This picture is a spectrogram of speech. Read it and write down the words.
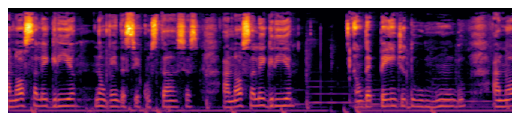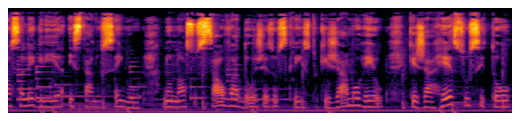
A nossa alegria não vem das circunstâncias, a nossa alegria não depende do mundo, a nossa alegria está no Senhor, no nosso Salvador Jesus Cristo, que já morreu, que já ressuscitou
